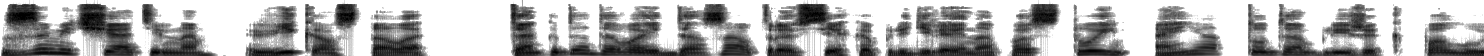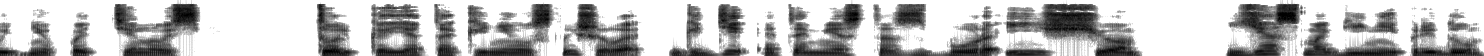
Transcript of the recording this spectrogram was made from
«Замечательно», – Вика встала. «Тогда давай до завтра всех определяй на постой, а я туда ближе к полудню подтянусь. Только я так и не услышала, где это место сбора. И еще, я с Магиней приду,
